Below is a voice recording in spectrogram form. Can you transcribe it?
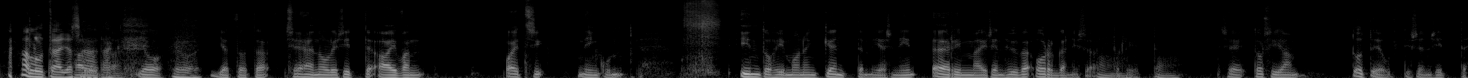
halutaan ja saadaan. Joo. Joo. Ja tota, sehän oli sitten aivan, paitsi niin kuin intohimoinen kenttämies, niin äärimmäisen hyvä organisaattori. Mm, että mm. Se tosiaan toteutti sen sitten.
